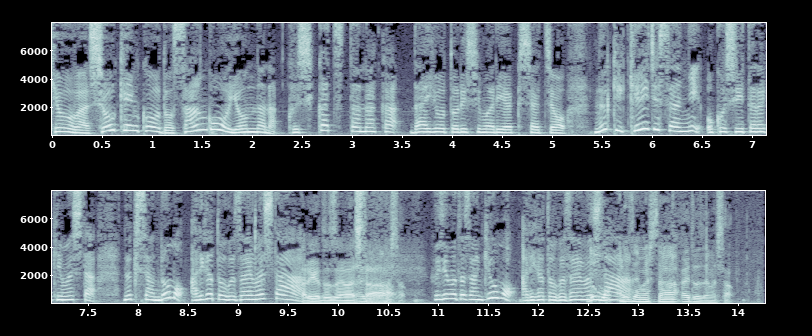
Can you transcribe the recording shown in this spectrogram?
今日は証券コード3547串カツ田中代表取締役社長抜き啓二さんにお越しいただきました。抜きさんどうもありがとうございました。ありがとうございました。藤本さん今日もありがとうございました。どうもありがとうございました。ありがとうございました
